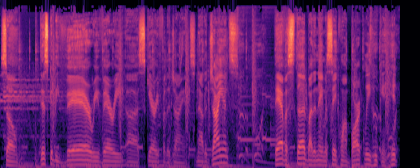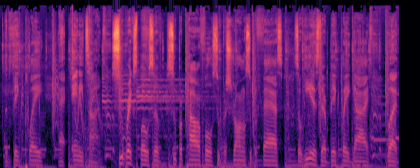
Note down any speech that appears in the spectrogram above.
So this could be very, very uh, scary for the Giants. Now, the Giants, they have a stud by the name of Saquon Barkley who can hit the big play at any time. Super explosive, super powerful, super strong, super fast. So he is their big play guy. But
